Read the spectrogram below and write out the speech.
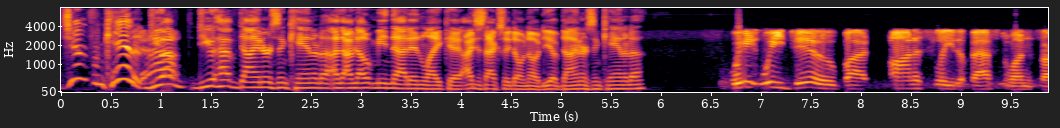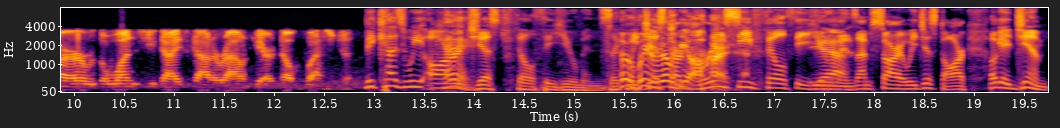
Jim from Canada. Do you have do you have diners in Canada? I, I don't mean that in like a, I just actually don't know. Do you have diners in Canada? We we do, but honestly, the best ones are the ones you guys got around here, no question. Because we are Okay. just filthy humans. Like we, We just really are, are. greasy, filthy Yeah. humans. I'm sorry, we just are. Okay, Jim,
